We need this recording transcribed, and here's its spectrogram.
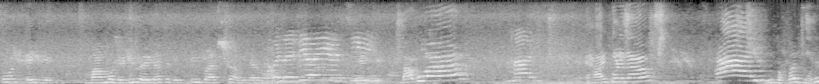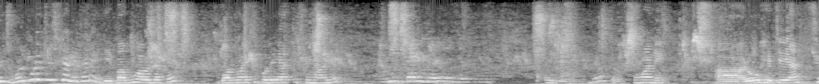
তোমার এই যে মামও রেডি হয়ে গেছে দেখতেই পাচ্ছ আমি আর মাম যে বাবুয়া হাই হাই করে দাও। বাবা জলে জল পড়েছিস কেন এখানে? বাবু আবার দেখো বদমাইশি করে যাচ্ছে সময়ে সমানে আর ও যাচ্ছে।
